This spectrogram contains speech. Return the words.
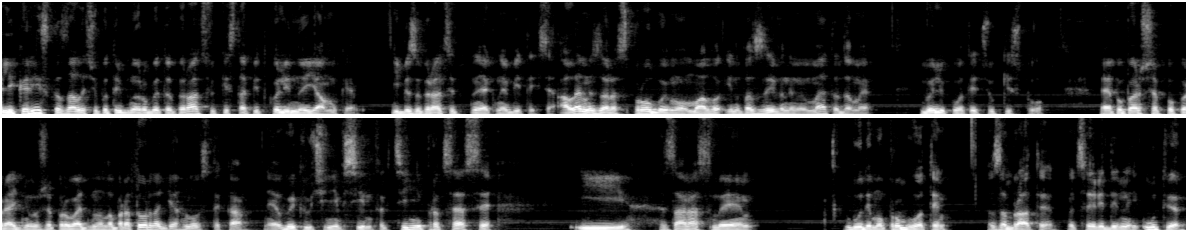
Лікарі сказали, що потрібно робити операцію кіста підколінної ямки. І без операції тут ніяк не обійтися. Але ми зараз спробуємо малоінвазивними методами вилікувати цю кісту. Е, По-перше, попередньо вже проведена лабораторна діагностика, е, виключені всі інфекційні процеси. І зараз ми будемо пробувати забрати цей рідинний утвір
